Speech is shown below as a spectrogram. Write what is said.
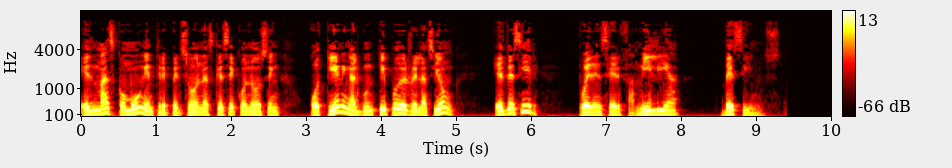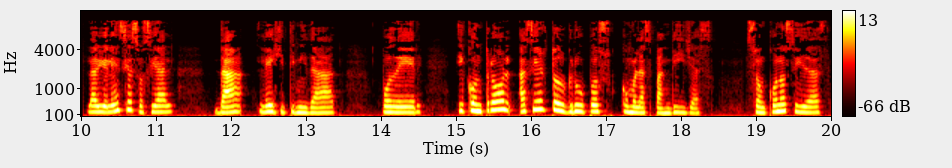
es más común entre personas que se conocen o tienen algún tipo de relación, es decir, pueden ser familia, vecinos. La violencia social da legitimidad, poder y control a ciertos grupos como las pandillas. Son conocidas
